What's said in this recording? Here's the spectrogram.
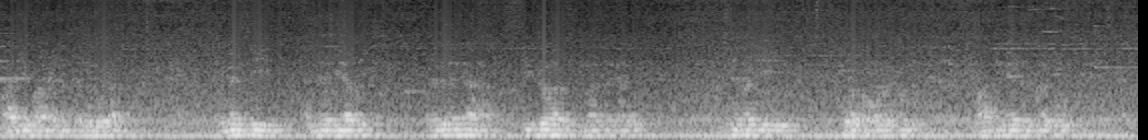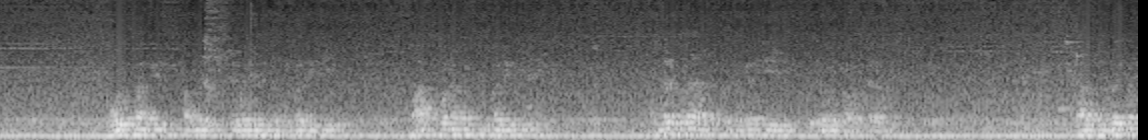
మాజీ పార్లమెంట్ కూడా ఎమ్మెల్సీ అంజనీ గారు అదేవిధంగా సిపిఓ గారు శ్రీనివాసన్ గారు ఇచ్చినటువంటి పురప్రములకు పార్టీలకు పోస్ట్ ఆఫీస్ సంబంధించి సేవ చేసిన సిబ్బందికి పాస్పోర్ట్ ఆఫీస్ సిబ్బందికి అందరూ కూడా ప్రతి ఒక్కరికి ఉద్యోగ నమస్కారం. చాలా సంతోషం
